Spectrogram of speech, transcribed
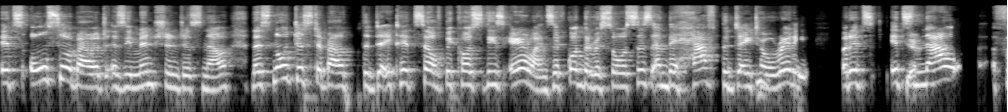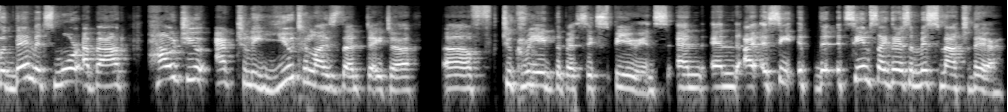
it's also about as you mentioned just now. That's not just about the data itself because these airlines they've got the resources and they have the data mm. already. But it's it's yeah. now for them it's more about how do you actually utilize that data uh, to create the best experience. And and I, I see it, it seems like there's a mismatch there,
